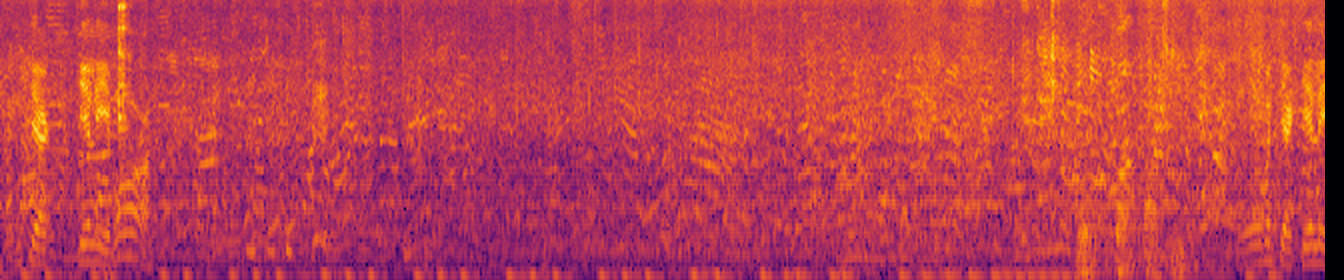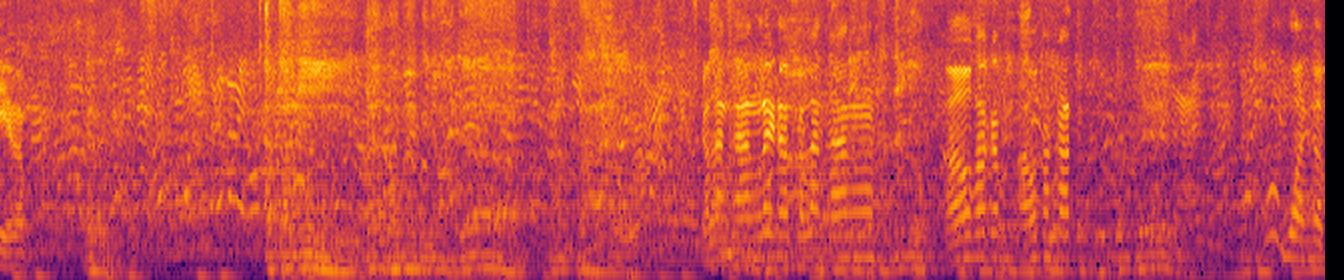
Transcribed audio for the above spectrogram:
เพิ่นแจกเจลลี่บ่เกิดจากปากผิดโอ้เพิ่นแจกเจลลี่ครับเอออัตตานี กำลังอังเลยครับกำลังอัง เอาครับครับเอาครับครับม่วนครับ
